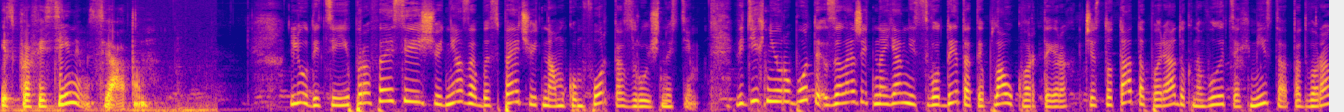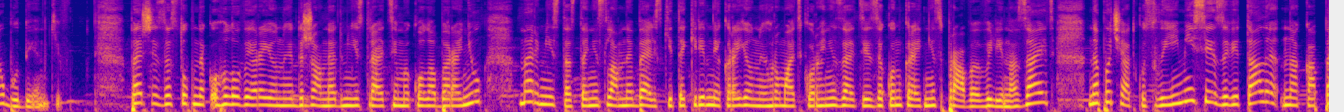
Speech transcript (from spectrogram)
із професійним святом. Люди цієї професії щодня забезпечують нам комфорт та зручності. Від їхньої роботи залежить наявність води та тепла у квартирах, чистота та порядок на вулицях міста та дворах будинків. Перший заступник голови районної державної адміністрації Микола Баранюк, мер міста Станіслав Небельський та керівник районної громадської організації за конкретні справи Веліна Заєць на початку своєї місії завітали на КП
